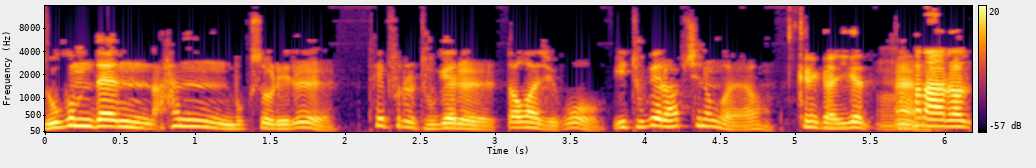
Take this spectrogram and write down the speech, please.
녹음된 한 목소리를 테이프를 두 개를 떠가지고 이 두 개를 합치는 거예요. 그러니까 이게 하나를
